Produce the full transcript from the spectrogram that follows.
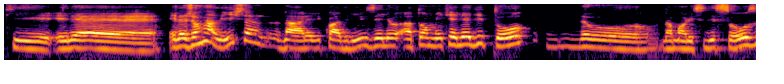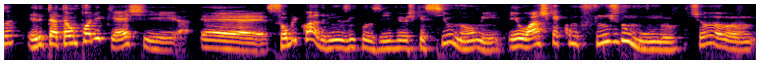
que ele é ele é jornalista da área de quadrinhos. Ele atualmente ele é editor do, da Maurício de Souza. Ele tem até um podcast é, sobre quadrinhos, inclusive. Eu esqueci o nome. Eu acho que é Confins do Mundo. Deixa eu.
